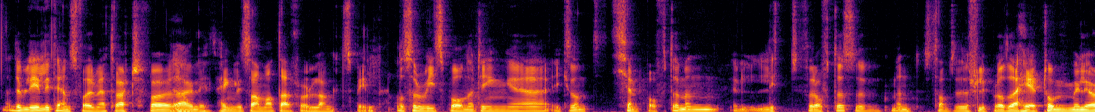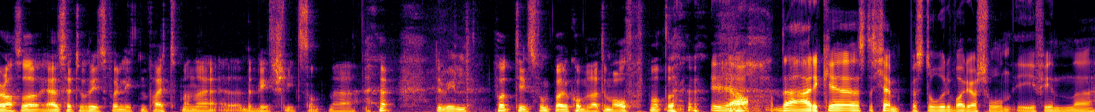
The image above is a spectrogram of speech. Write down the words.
Det blir litt ensformig etter hvert, for det Ja. er litt, henger litt sammen med at det er for langt spill. Og så respawner ting eh, ikke sånn kjempeofte, men litt for ofte. Så, men samtidig slipper du at det er helt tomme miljøer. Da. Så jeg setter jo pris på en liten fight, men eh, det blir slitsomt med Du vil på et tidspunkt bare komme deg til mål, på en måte. Ja, det er ikke kjempestor variasjon i fiendene,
